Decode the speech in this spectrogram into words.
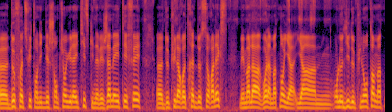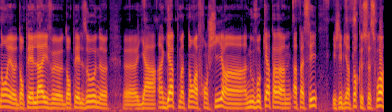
euh, deux fois de suite en Ligue des Champions United Ce qui n'avait jamais été fait depuis la retraite de Sir Alex. Mais voilà, voilà maintenant, y a, on le dit depuis longtemps maintenant dans PL Live, dans PL Zone, il y a un gap maintenant à franchir, un, nouveau cap à, passer. Et j'ai bien peur que ce soit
